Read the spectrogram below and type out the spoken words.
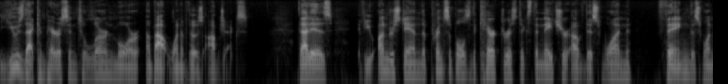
use that comparison to learn more about one of those objects. That is, if you understand the principles, the characteristics, the nature of this one thing, this one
